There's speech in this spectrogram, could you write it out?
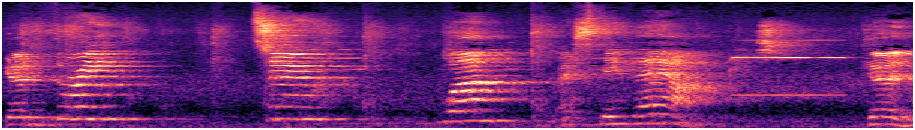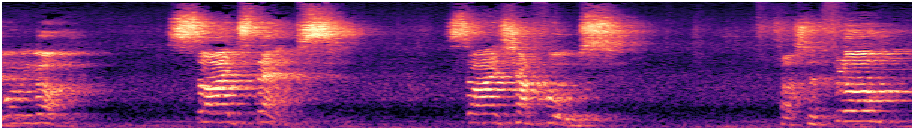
Good, three, two, one, rest in there. Good, what we got? Side steps, side shuffles. Touch the floor,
